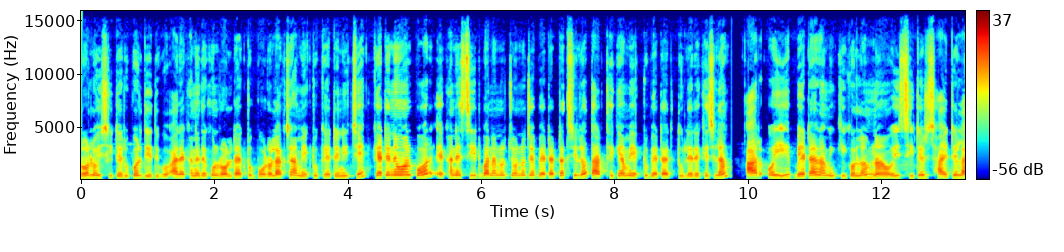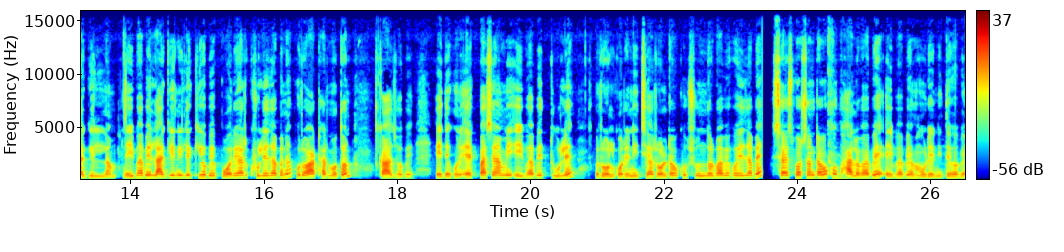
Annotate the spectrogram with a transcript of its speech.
রোল ওই সিটের উপর দিয়ে দিব। আর এখানে দেখুন রোলটা একটু বড় লাগছে, আমি একটু কেটে নিচ্ছি। কেটে নেওয়ার পর এখানে সিট বানানোর জন্য যে ব্যাটারটা ছিল, তার থেকে আমি একটু ব্যাটার তুলে রেখেছিলাম। আর ওই ব্যাটার আমি কি করলাম না, ওই সিটের সাইডে লাগিয়ে নিলাম। এইভাবে লাগিয়ে নিলে কি হবে, পরে আর খুলে যাবে না, পুরো আঠার মতন কাজ হবে। এই দেখুন, এক পাশে আমি এইভাবে তুলে রোল করে নিচ্ছি। আর রোলটাও খুব সুন্দরভাবে হয়ে যাবে। শেষ পোর্শনটাও খুব ভালোভাবে এইভাবে মুড়ে নিতে হবে।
